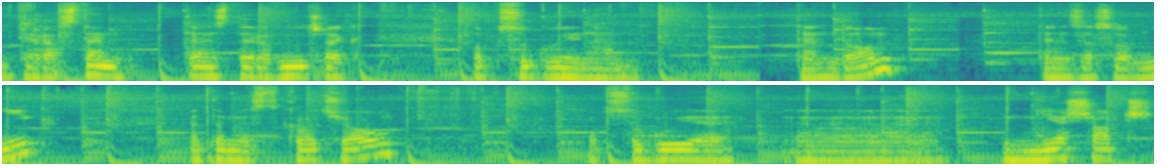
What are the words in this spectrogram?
I teraz ten, ten sterowniczek obsługuje nam ten dom, ten zasobnik. Natomiast kocioł obsługuje e, mieszacz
